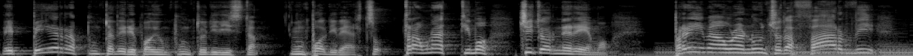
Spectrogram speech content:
e per appunto avere poi un punto di vista un po' diverso. Tra un attimo ci torneremo. Prima un annuncio da farvi.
